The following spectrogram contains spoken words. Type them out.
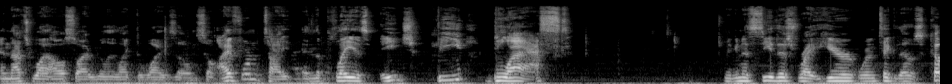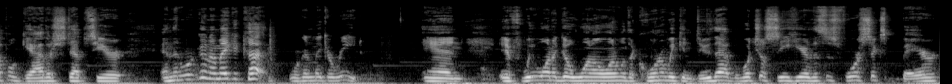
and that's why also I really like the wide zone. So I form tight, and the play is HB Blast. You're going to see this right here. We're going to take those couple gather steps here, and then we're going to make a cut. We're going to make a read. And if we want to go one-on-one with a corner, we can do that. But what you'll see here, this is 4-6 bear.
